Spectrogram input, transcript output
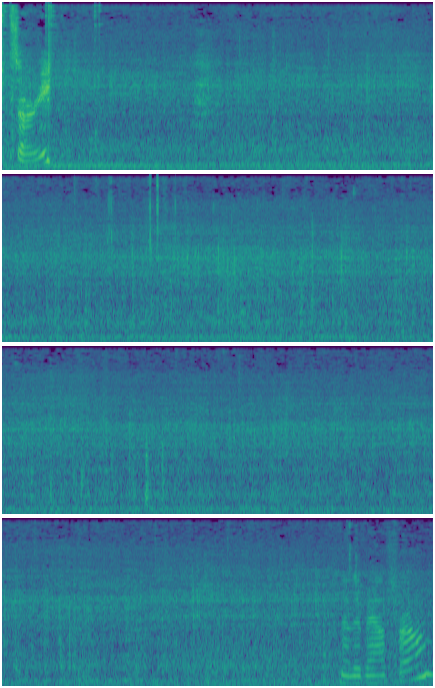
Sorry. Another bathroom.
